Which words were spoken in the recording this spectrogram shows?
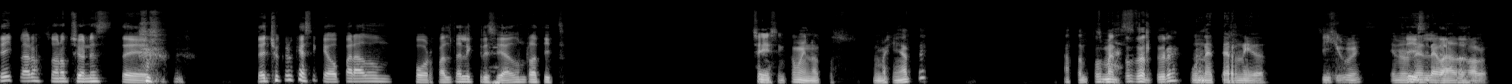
Sí, claro, son opciones de... De hecho, creo que se quedó parado un- por falta de electricidad un ratito. Sí, cinco minutos. Imagínate. A tantos metros de altura. Una eternidad. Sí, güey. En un Sí, elevador.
